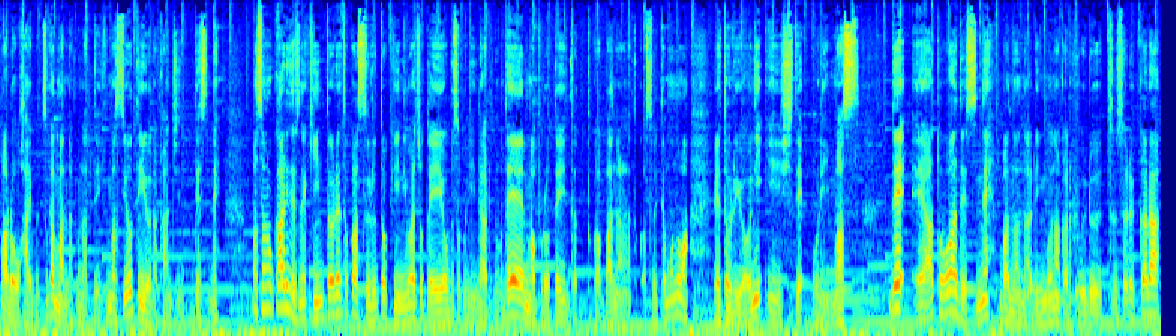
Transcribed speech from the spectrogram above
まあ、老廃物がまなくなっていきますよというような感じですね、まあ、その代わりですね筋トレとかする時にはちょっと栄養不足になるので、ま、プロテインだとかバナナとかそういったものは、え取るようにしております。で、えあとはですねバナナリンゴなんかのフルーツそれから、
